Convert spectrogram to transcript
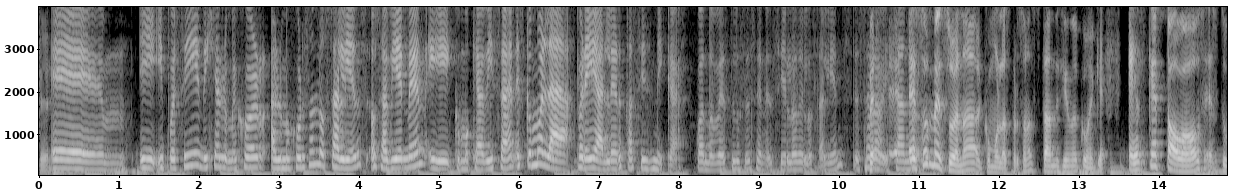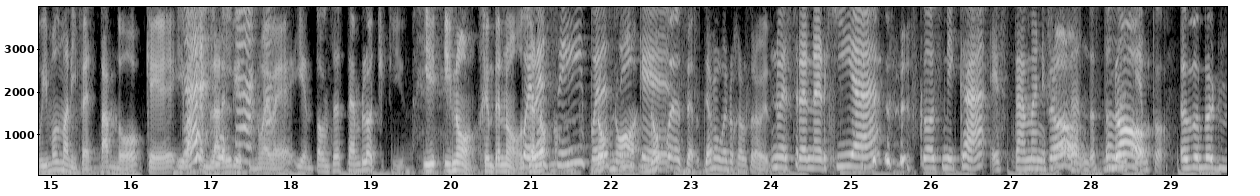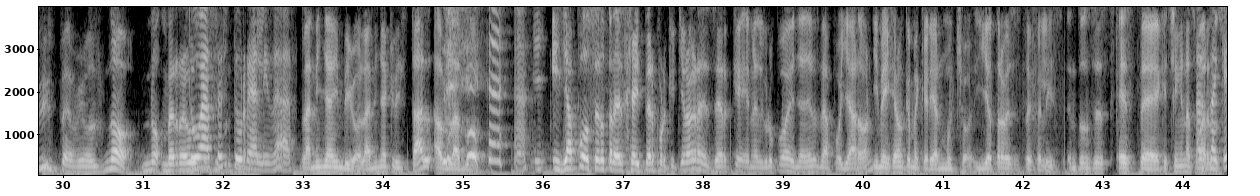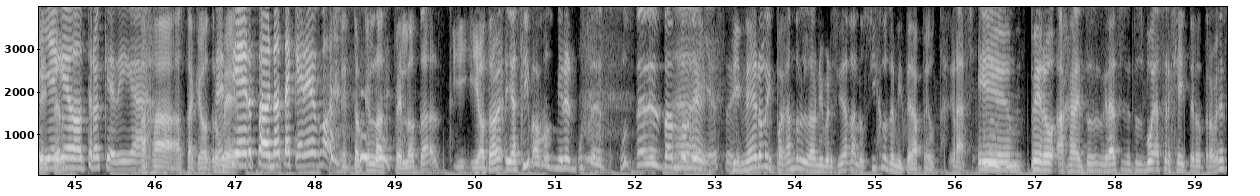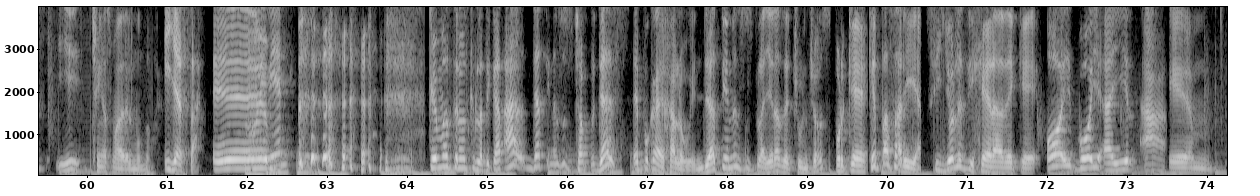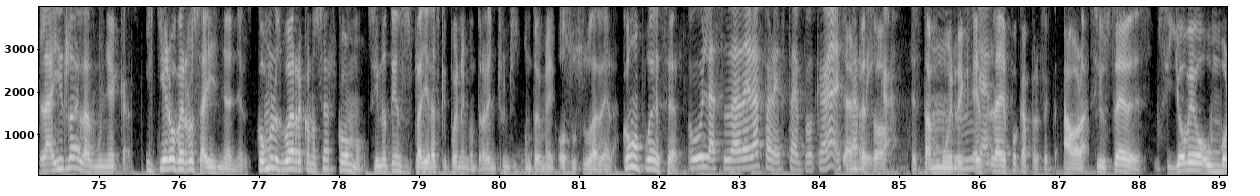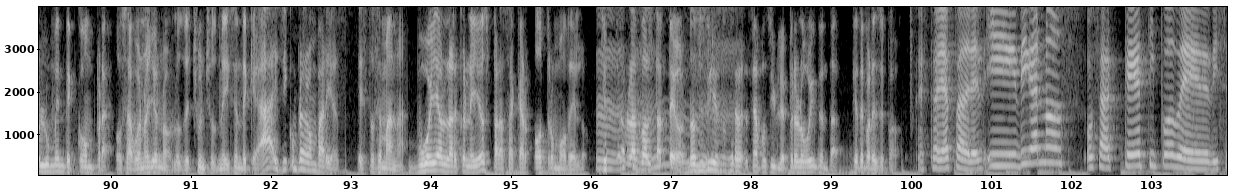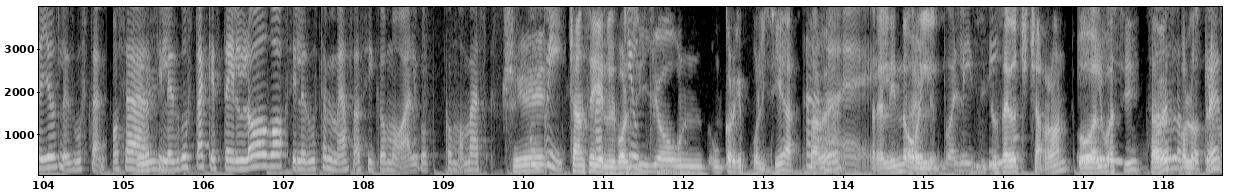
Eh, y, y pues sí, dije a lo mejor, a lo mejor son los aliens, o sea, vienen y como que avisan. Es como la pre-alerta sísmica cuando ves luces en el cielo de los aliens. Te están Ve, avisando. Eso me suena como las personas que están diciendo como que es que todos estuvimos manifestando que iba a temblar el 19 y entonces tembló, chiquis. Y, y no, gente, no. O sea, Puede no, sí, no, puede no, sí que- No puede ser. Ya me voy a enojar otra vez. Nuestra energía cósmica está manifestando todo el tiempo. Eso no existe. Existe, amigos. No, no, me rehuso. Tú haces tu realidad. La niña índigo, la niña cristal hablando. y, y, ya puedo ser otra vez hater porque quiero agradecer que en el grupo de ñañeros me apoyaron y me dijeron que me querían mucho. Y otra vez estoy feliz. Entonces, este, que chinguen a su madre Hasta los que haters. llegue otro que diga. Ajá, hasta que otro No me, es cierto, no te queremos. me toquen las pelotas y, y otra vez. Y así vamos, miren, ustedes, ustedes dándole dinero y pagándole la universidad a los hijos de mi terapeuta. Gracias. Eh, pero, ajá, entonces gracias. Entonces voy a ser hater otra vez y chinga su madre el mundo. Y ya está. Eh, Muy bien. ¿Qué más tenemos que platicar? Ah, ya tienen sus ya es época de Halloween, ya tienen sus playeras de chunchos. Porque, ¿qué pasaría si yo les dijera de que hoy voy a ir a em, la isla de las muñecas y quiero verlos ahí, ñañers? ¿Cómo los voy a reconocer? ¿Cómo? Si no tienen sus playeras que pueden encontrar en chunchos.mx o su sudadera. ¿Cómo puede ser? Uh, la sudadera para esta época está rica. Está muy rica. Mm, Es la época perfecta. Ahora, si ustedes, si yo veo un volumen de compra, o sea, bueno, yo no, los de chunchos me dicen de que, ay, sí compraron varias esta semana, voy a hablar con ellos para sacar otro modelo. Yo estoy hablando al tanteo. No sé si eso sea, sea posible, pero lo voy a intentar. ¿Qué te parece, Pau? Estaría padre. Y díganos, o sea, ¿qué tipo de diseños les gustan? O sea, Sí. si les gusta que esté el logo, si les gusta más así como algo como más spoopy, Chance y más en el cute. bolsillo un, un corgi policía, ¿sabes? Estaría lindo. O el corgi licenciado chicharrón o algo así, ¿sabes? Todos los o los tres.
